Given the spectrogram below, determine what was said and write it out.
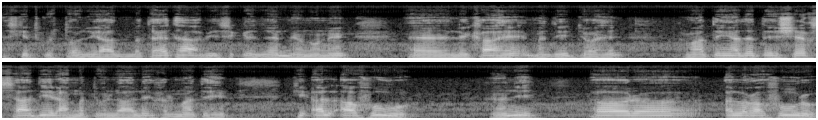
اس کی کچھ توضیحات بتایا تھا۔ ابھی اس کے ذہن میں انہوں نے لکھا ہے، مزید جو ہے فرماتے ہیں۔ حضرت شیخ سعدی رحمۃ اللہ علیہ فرماتے ہیں کہ الافو ہاں جی اور الغفور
